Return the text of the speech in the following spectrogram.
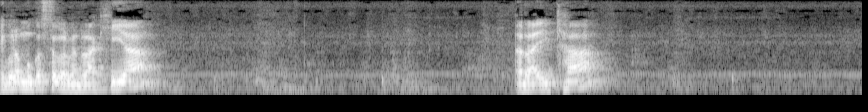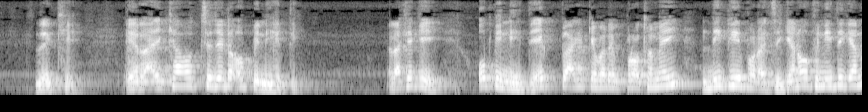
এগুলো মুখস্থ করবেন। রাখিয়া রাইখা রেখে এ রাইখা হচ্ছে যেটা অপিনিহিতি। রাখে কি? অপিনিহিতি একটু আগে একেবারে প্রথমেই দ্বিতীয় পড়াইছি কেন অপিনিহিতি কেন?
